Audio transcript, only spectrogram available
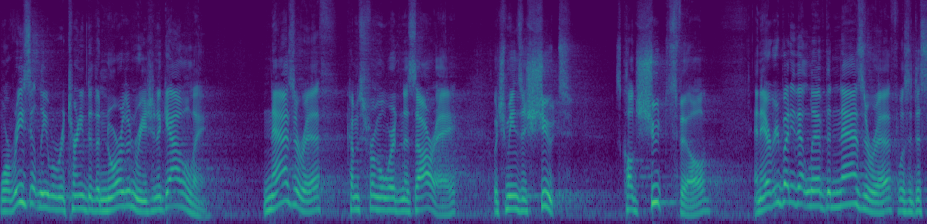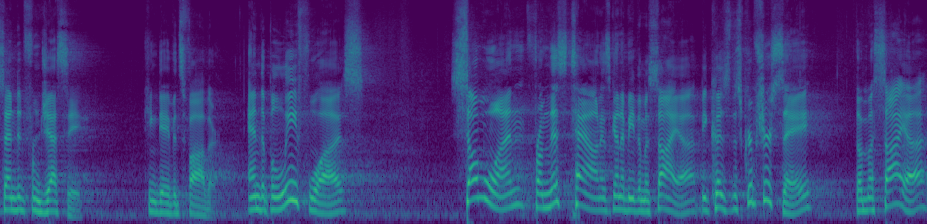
more recently we're returning to the northern region of Galilee. Nazareth comes from a word Nazare, which means a shoot. It's called Shootsville, and everybody that lived in Nazareth was a descendant from Jesse, King David's father. And the belief was someone from this town is going to be the Messiah because the scriptures say the Messiah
